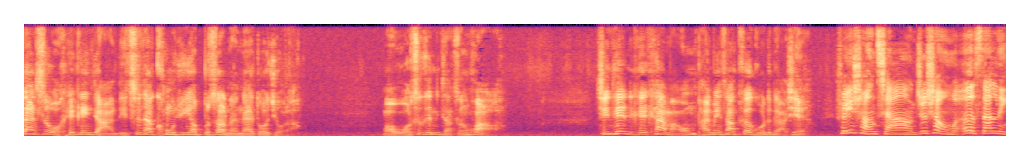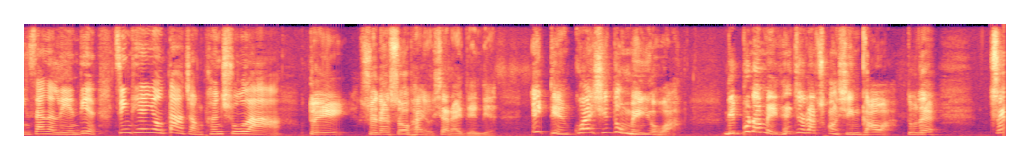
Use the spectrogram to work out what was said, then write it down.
但是我可以跟你讲，你知道空军要不知道忍耐多久了？哦，我是跟你讲真话啊。今天你可以看嘛，我们盘面上个股的表现。非常强，就像我们二三零三的连电，今天又大涨喷出啦。对，虽然收盘有下来一点点，一点关系都没有啊！你不能每天叫它创新高啊，对不对？这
